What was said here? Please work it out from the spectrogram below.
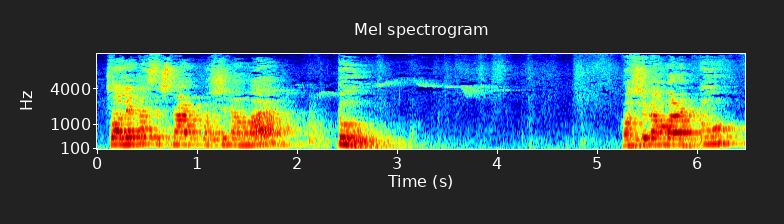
So let us start question number 2. Question number 2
